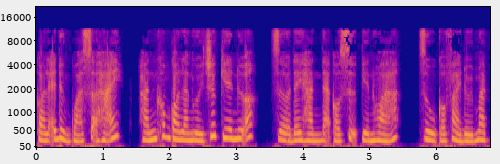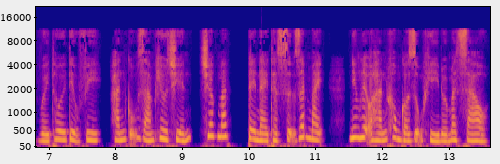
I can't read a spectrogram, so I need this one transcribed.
có lẽ đừng quá sợ hãi, hắn không còn là người trước kia nữa, giờ đây hắn đã có sự tiến hóa, dù có phải đối mặt với Thôi Tiểu Phi, hắn cũng dám khiêu chiến, trước mắt, tên này thật sự rất mạnh, nhưng liệu hắn không có dũng khí đối mặt sao?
